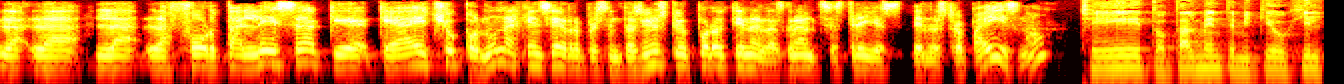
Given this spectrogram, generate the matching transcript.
la, la, la, la fortaleza que, que, ha hecho con una agencia de representaciones que hoy por hoy tiene las grandes estrellas de nuestro país, ¿no? Sí, totalmente, mi querido Gil.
